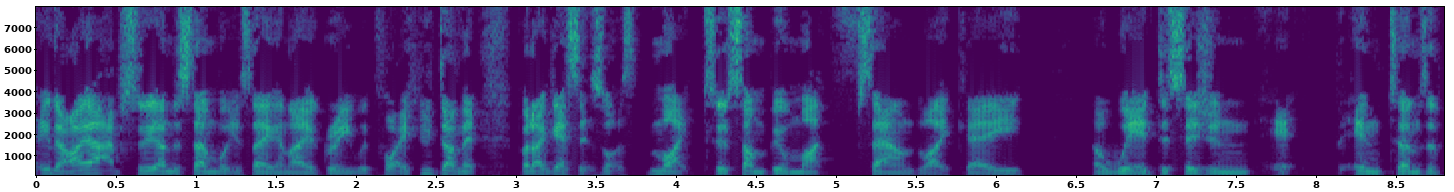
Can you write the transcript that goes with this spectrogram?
you know. I absolutely understand what you're saying, and I agree with why you've done it. But I guess it sort of might to some people might sound like a a weird decision in terms of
